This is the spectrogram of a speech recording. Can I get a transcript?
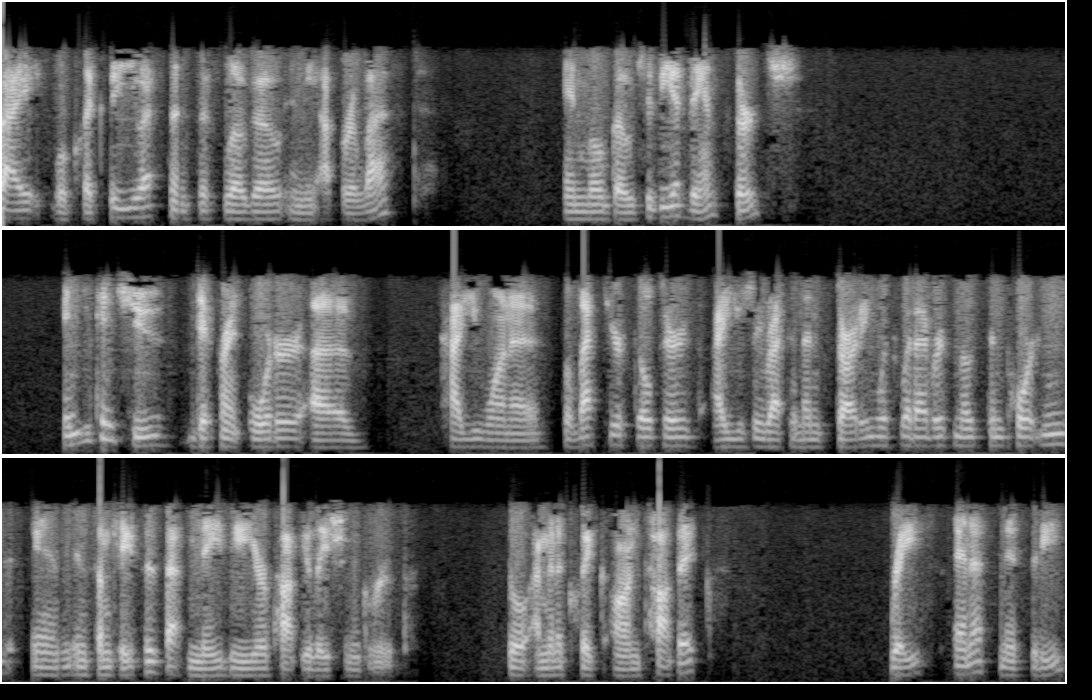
site, we'll click the U.S. Census logo in the upper left, and we'll go to the advanced search. And you can choose different order of how you want to select your filters. I usually recommend starting with whatever's most important, and in some cases, that may be your population group. So I'm going to click on Topics, Race and Ethnicity,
